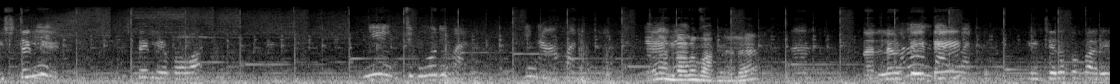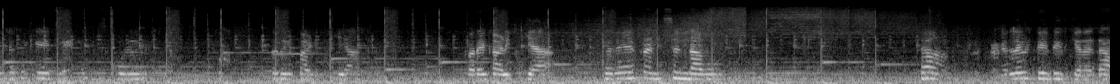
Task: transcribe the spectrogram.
ഇഷ്ടല്ലേ? ഇഷ്ടല്ലേ പോവാ നീ ചൂട് പറഞ്ഞു ഞാൻ പറഞ്ഞു എന്താളും പറഞ്ഞല്ലേ? നല്ല കുട്ടിയിട്ട് ടീച്ചറൊക്കെ പറയുന്നത് കേട്ട് സ്കൂളിൽ കുറെ പഠിക്കുക കുറെ കളിക്കുക കുറെ ഫ്രണ്ട്സ് ഉണ്ടാവും. നല്ല കുട്ടിയായിട്ട് ഇരിക്കണം കേട്ടാ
